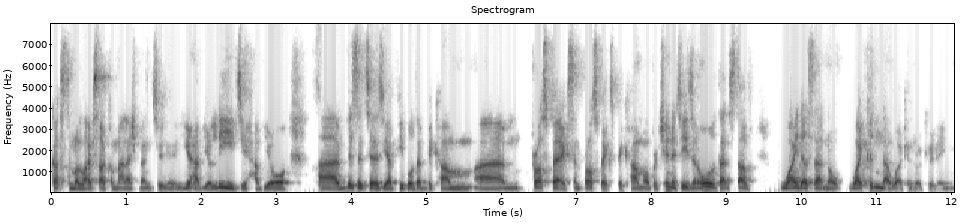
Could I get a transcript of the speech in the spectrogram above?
customer lifecycle management so you have your leads you have your uh, visitors you have people that become um, prospects and prospects become opportunities and all of that stuff why does that not why couldn't that work in recruiting?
